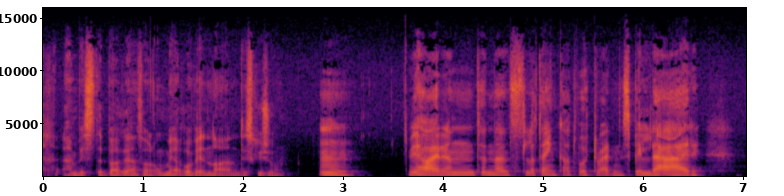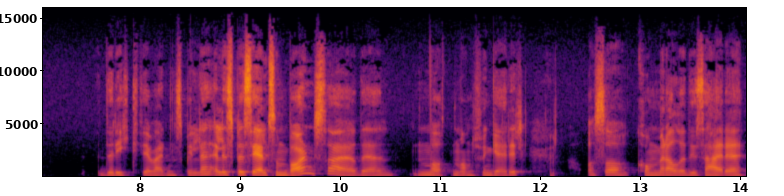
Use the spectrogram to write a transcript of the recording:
enn hvis det bare er en sånn om å å vinne en diskusjon. Mm. Vi har en tendens til å tenke at vårt verdensbilde er det riktige verdensbildet. Eller spesielt som barn så er jo det måten man fungerer. Og så kommer alle disse her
